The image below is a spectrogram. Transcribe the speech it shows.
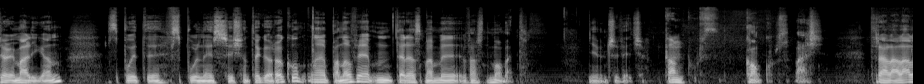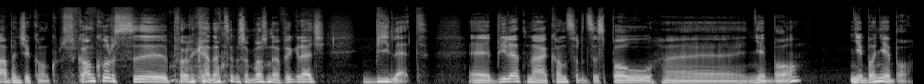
Jerry Mulligan z płyty wspólnej z 60 roku. E, Panowie, teraz mamy ważny moment. Nie wiem, czy wiecie. Konkurs. Konkurs, właśnie. Tralalala będzie konkurs. Konkurs y, polega na tym, że można wygrać bilet. E, bilet na koncert zespołu e, Niebo. Niebo, Niebo.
